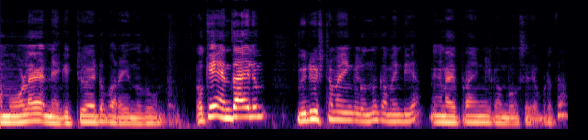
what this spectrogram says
ആ മോളെ നെഗറ്റീവായിട്ട് പറയുന്നതും ഉണ്ട്. ഓക്കെ എന്തായാലും വീഡിയോ ഇഷ്ടമായെങ്കിൽ ഒന്ന് കമന്റ് ചെയ്യുക. നിങ്ങളുടെ അഭിപ്രായങ്ങൾ കമന്റ് ബോക്സിൽ രേഖപ്പെടുത്താം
